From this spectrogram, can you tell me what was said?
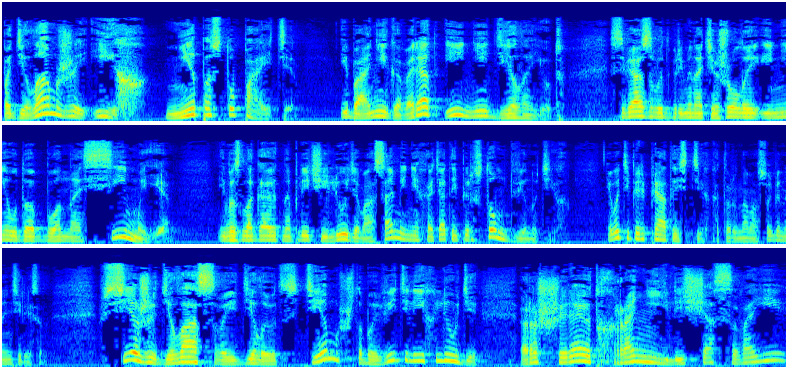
по делам же их не поступайте, ибо они говорят и не делают» связывают бремена тяжелые и неудобоносимые и возлагают на плечи людям, а сами не хотят и перстом двинуть их. И вот теперь пятый стих, который нам особенно интересен. «Все же дела свои делают с тем, чтобы видели их люди, расширяют хранилища свои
